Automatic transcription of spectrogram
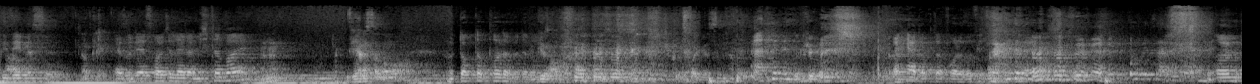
wir sehen es so. Okay. Also der ist heute leider nicht dabei. Wie heißt er nochmal? Und Dr. Poller wird dabei. Genau. Kurz vergessen. Okay. Ja, Herr Dr. Poller, Zeit. Und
